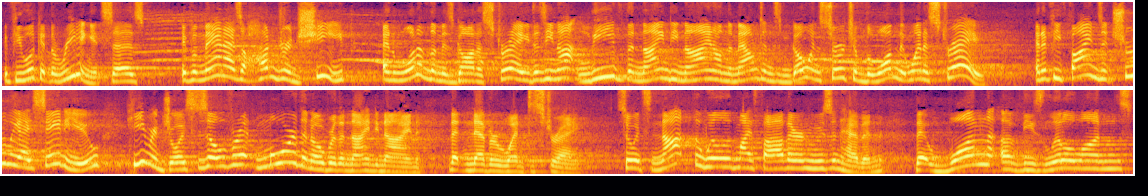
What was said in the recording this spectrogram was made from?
If you look at the reading, it says, If a man has a hundred sheep and one of them has gone astray, does he not leave the 99 on the mountains and go in search of the one that went astray? And if he finds it, truly I say to you, he rejoices over it more than over the 99 that never went astray. So it's not the will of my Father who is in heaven that one of these little ones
